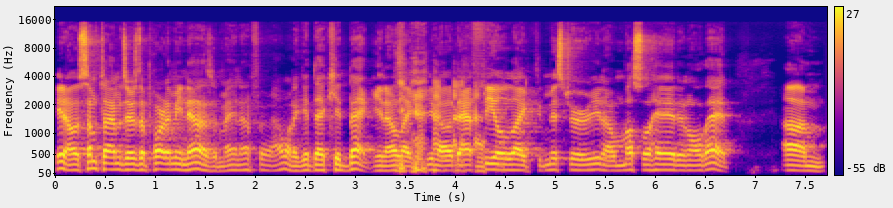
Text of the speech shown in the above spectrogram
you know, sometimes there's a part of me now that's a man, I, I want to get that kid back. You know, like you know that feel like Mr. You know Musclehead and all that. Um,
